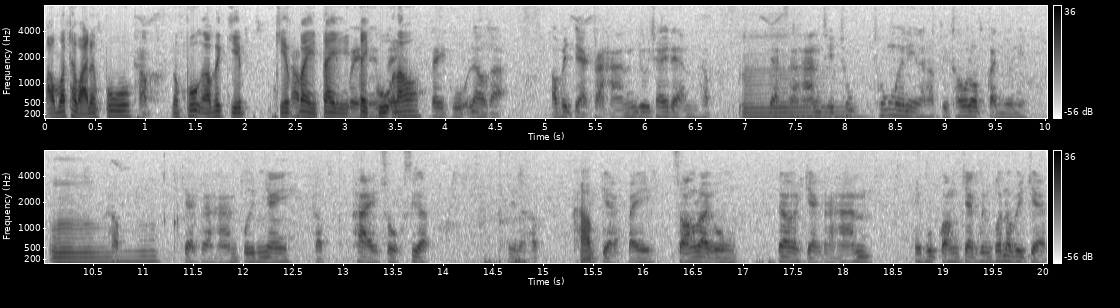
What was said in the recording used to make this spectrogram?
เอามาถวายหลวงปู่ครับ หลวงปู่เอาไปเก็บ เก็บไว้ใต้ว้ใต้กุเราใต้กุแล้วก็เอาไปแจกทหารอยู่ชายแดนครับ อืมแจกทหารที่ทุกทุกมือนี่นะครับ ที่เขารบกันอยู่นี่ อืมครับ แจกทหารปืนใหญ่กับข่ายโศกเสือกนี่แหละครับครับแจกไปสองร้อยองค์ แล้วก็แจกทหารให้ผู้กองแจกเป็นคนเอาไปแจก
